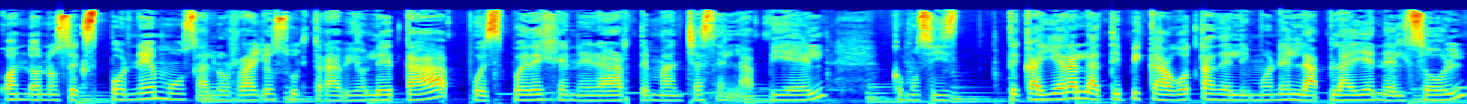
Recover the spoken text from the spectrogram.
cuando nos exponemos a los rayos ultravioleta, pues puede generarte manchas en la piel, como si te cayera la típica gota de limón en la playa en el sol.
